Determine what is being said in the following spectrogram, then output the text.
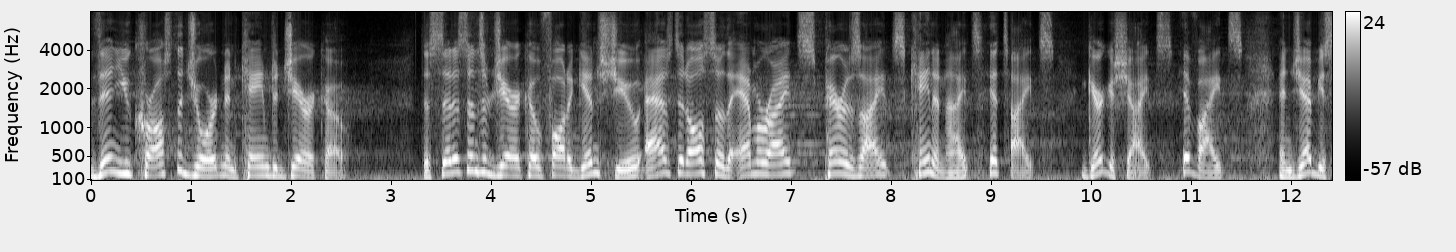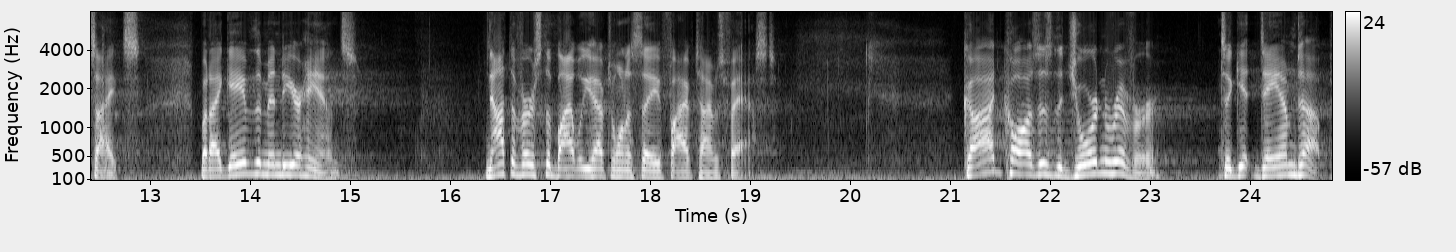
Then you crossed the Jordan and came to Jericho. The citizens of Jericho fought against you, as did also the Amorites, Perizzites, Canaanites, Hittites, Girgashites, Hivites, and Jebusites. But I gave them into your hands. Not the verse of the Bible you have to want to say five times fast. God causes the Jordan River to get dammed up.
